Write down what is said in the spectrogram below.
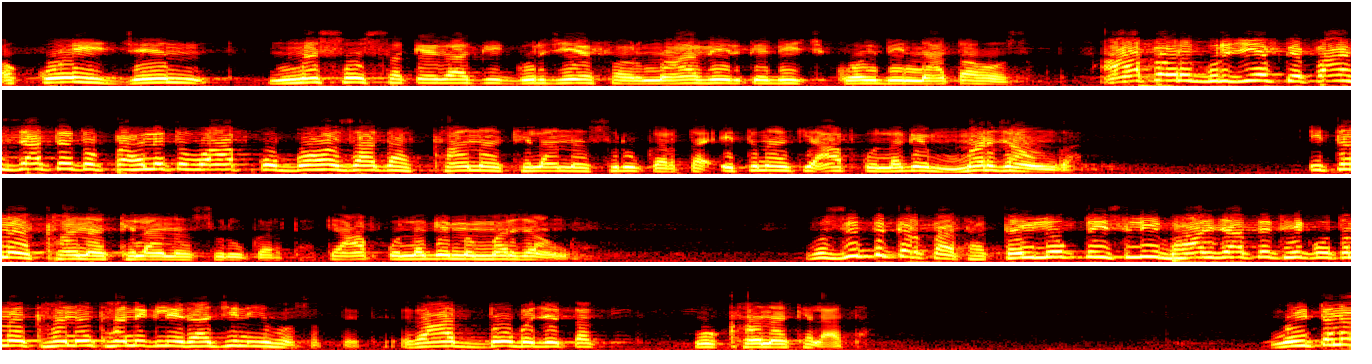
और कोई जैन न सोच सकेगा कि गुरजीएफ और महावीर के बीच कोई भी नाता हो सकता आप और गुरजीएफ के पास जाते तो पहले तो वो आपको बहुत ज़्यादा खाना खिलाना शुरू करता, इतना कि आपको लगे मर जाऊँगा। इतना खाना खिलाना शुरू करता कि आपको लगे मैं मर जाऊँगा। वो जिद करता था। कई लोग तो इसलिए भाग जाते थे कि उतना खाना खाने के लिए राज़ी नहीं हो सकते थे। रात दो बजे तक वो खाना खिलाता। वो इतना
